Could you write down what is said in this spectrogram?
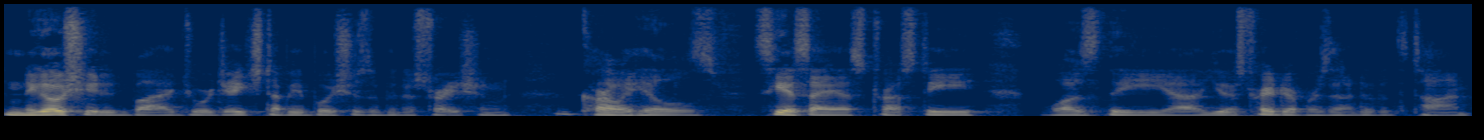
negotiated by George H.W. Bush's administration. Carla Hills, CSIS trustee, was the uh, U.S. Trade Representative at the time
